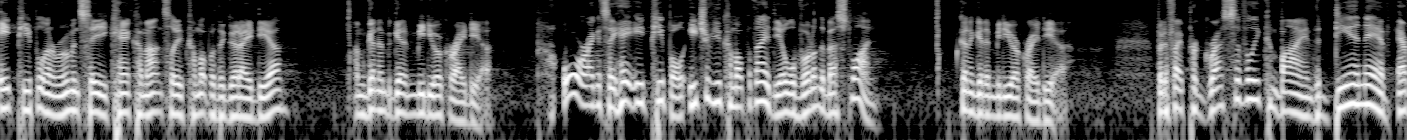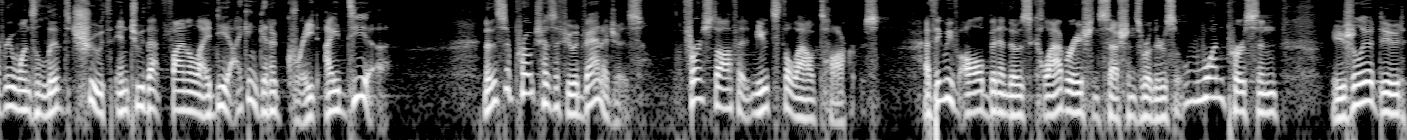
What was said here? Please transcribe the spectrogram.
eight people in a room and say you can't come out until you come up with a good idea, I'm going to get a mediocre idea. Or I can say, hey, eight people, each of you come up with an idea, we'll vote on the best one. I'm going to get a mediocre idea. But if I progressively combine the DNA of everyone's lived truth into that final idea, I can get a great idea. Now, this approach has a few advantages. First off, it mutes the loud talkers. I think we've all been in those collaboration sessions where there's one person, usually a dude,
